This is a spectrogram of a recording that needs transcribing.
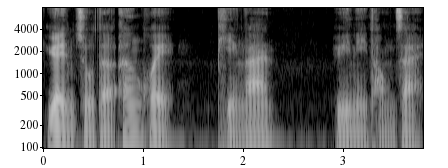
愿主的恩惠平安与你同在。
